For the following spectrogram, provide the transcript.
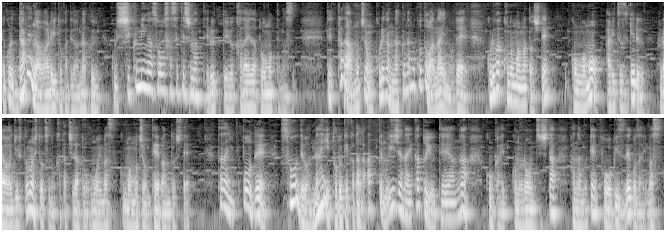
でこれ誰が悪いとかではなくこれ仕組みがそうさせてしまってるっていう課題だと思ってます。でただもちろんこれがなくなることはないのでこれはこのままとして今後もあり続けるフラワーギフトの一つの形だと思います。まあ、もちろん定番として。ただ一方でそうではない届け方があってもいいじゃないかという提案が今回このローンチした花向け 4biz でございます。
